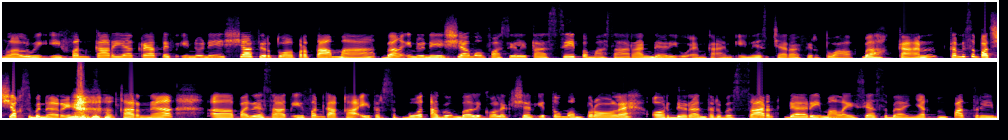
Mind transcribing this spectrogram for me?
melalui event Karya Kreatif Indonesia virtual pertama, Bank Indonesia memfasilitasi pemasaran dari UMKM ini secara secara virtual. Bahkan kami sempat shock sebenarnya karena uh, pada saat event KKI tersebut Agung Bali Collection itu memperoleh orderan terbesar dari Malaysia sebanyak 4000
